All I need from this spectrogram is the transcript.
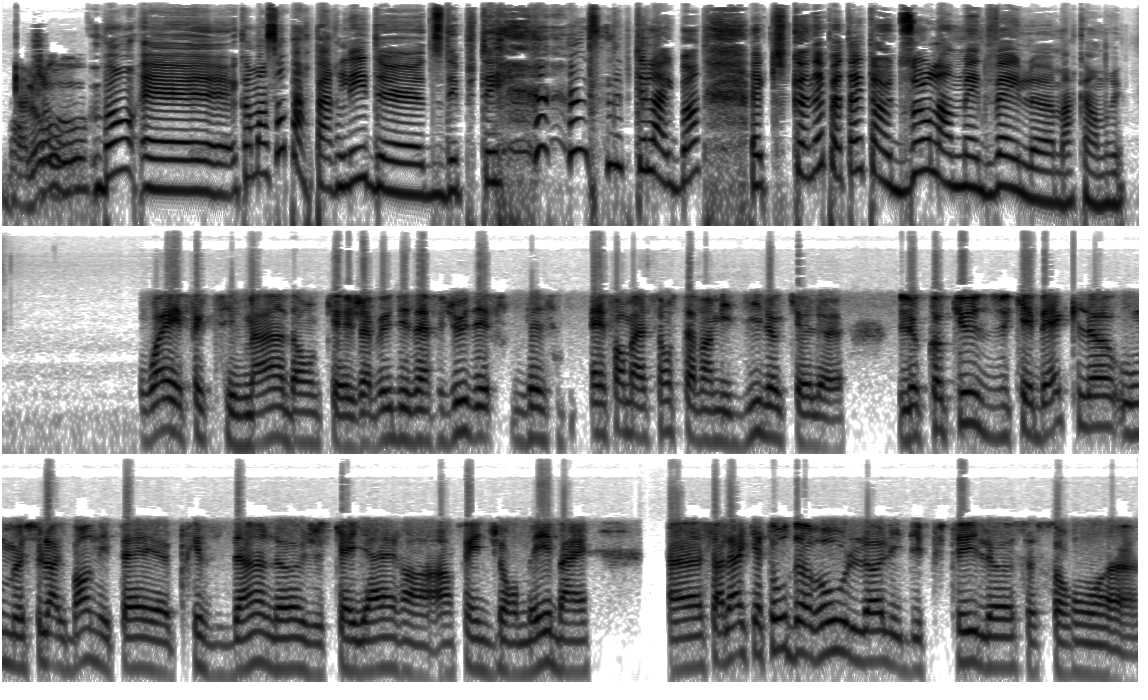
Bonjour. Bon, euh, commençons par parler de, du député, député Lightbond, euh, qui connaît peut-être un dur lendemain de veille, Marc-André? Oui, effectivement. Donc, euh, j'avais eu des, des, informations cet avant-midi que le, caucus du Québec, là, où M. Lightbond était président là, jusqu'à hier en, fin de journée, ben euh, ça a l'air qu'à tour de rôle, là, les députés là, se sont euh,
